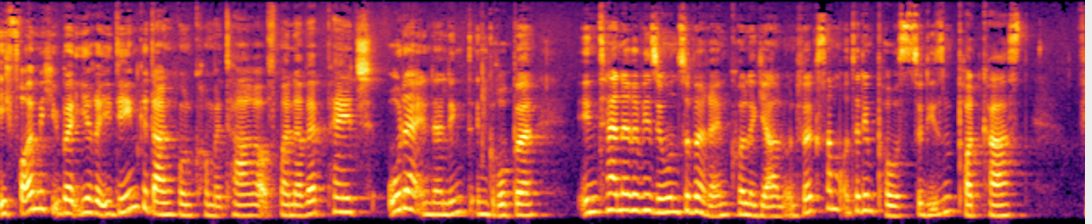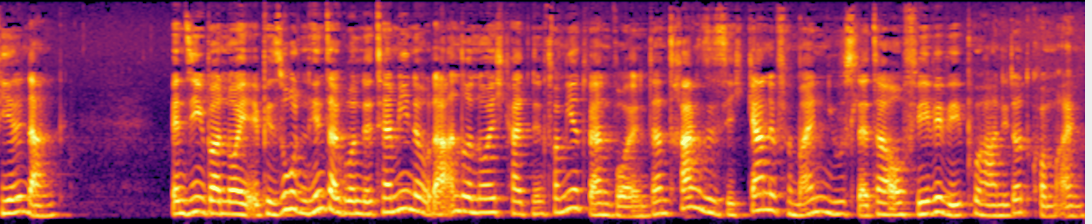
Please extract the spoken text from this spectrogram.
Ich freue mich über Ihre Ideen, Gedanken und Kommentare auf meiner Webpage oder in der LinkedIn-Gruppe Interne Revision souverän, kollegial und wirksam unter dem Post zu diesem Podcast. Vielen Dank. Wenn Sie über neue Episoden, Hintergründe, Termine oder andere Neuigkeiten informiert werden wollen, dann tragen Sie sich gerne für meinen Newsletter auf www.puhani.com ein.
